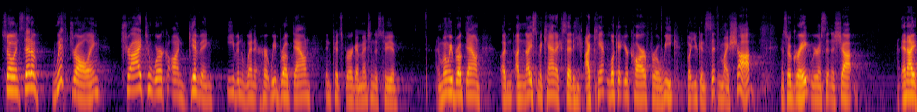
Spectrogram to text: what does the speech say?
So instead of withdrawing, try to work on giving even when it hurt. We broke down in Pittsburgh. I mentioned this to you. And when we broke down, a, a nice mechanic said, he, I can't look at your car for a week, but you can sit in my shop. And so, great, we were going to sit in his shop. And I,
